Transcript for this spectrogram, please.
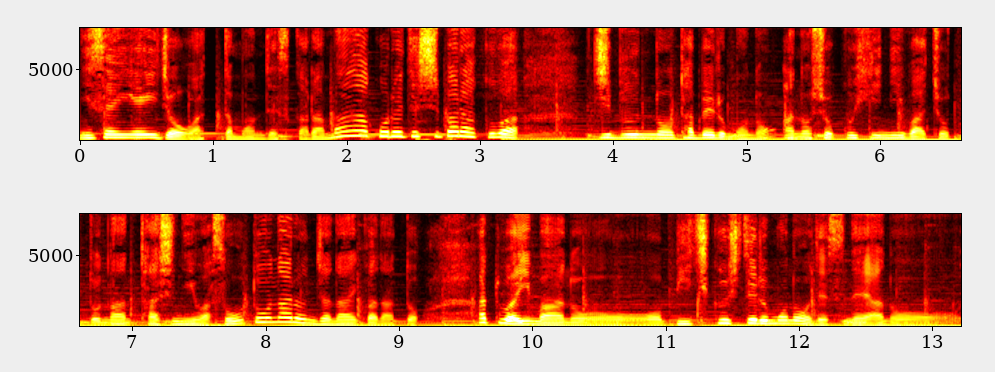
2000円以上あったもんですからまあこれでしばらくは自分の食べるものあの食費にはちょっとな足しには相当なるんじゃないかなと。あとは今あの備蓄してるものをですねあの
